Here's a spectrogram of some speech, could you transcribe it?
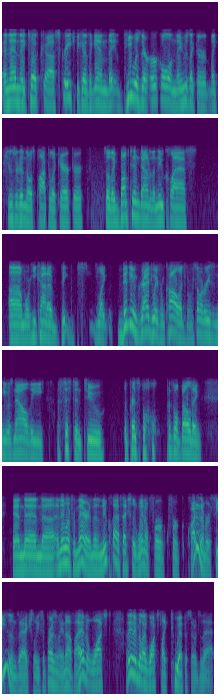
And then they took uh, Screech because again, they, he was their Urkel, and they, he was like their like considered him the most popular character. So they bumped him down to the new class, um, where he kind of be, like didn't even graduate from college, but for some reason he was now the assistant to the principal principal Belding, and then uh, and then went from there. And then the new class actually went up for for quite a number of seasons. Actually, surprisingly enough, I haven't watched. I think maybe like watched like two episodes of that.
